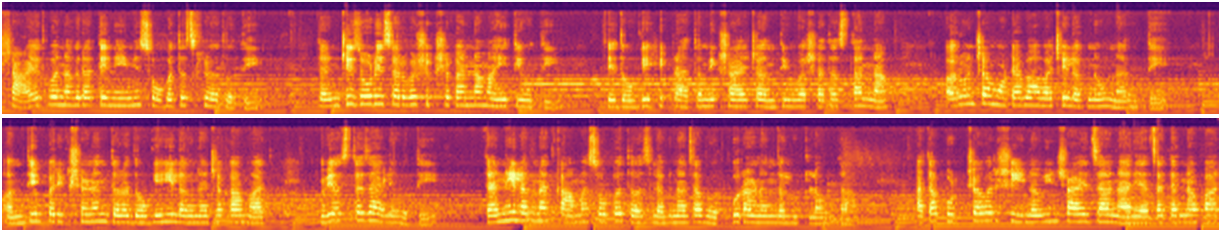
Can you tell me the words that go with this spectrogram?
शाळेत व नगरात ते नेहमी सोबतच खेळत होते. त्यांची जोडी सर्व शिक्षकांना माहिती होती. ते दोघेही प्राथमिक शाळेच्या अंतिम वर्षात असताना अरुणच्या मोठ्या भावाचे लग्न होणार होते. अंतिम परीक्षेनंतर दोघेही लग्नाच्या कामात व्यस्त झाले होते. त्यांनी लग्नात कामासोबतच लग्नाचा भरपूर आनंद लुटला होता. आता पुढच्या वर्षी नवीन शाळेत जाणार याचा त्यांना फार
